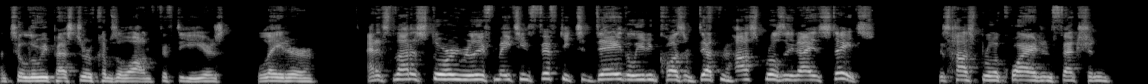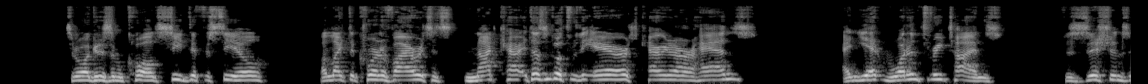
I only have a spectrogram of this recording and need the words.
until Louis Pasteur comes along 50 years later. And it's not a story really from 1850. Today, the leading cause of death in hospitals in the United States is hospital acquired infection. It's an organism called C. difficile. Unlike the coronavirus, it's not carried, it doesn't go through the air. It's carried in our hands. And yet one in three times physicians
